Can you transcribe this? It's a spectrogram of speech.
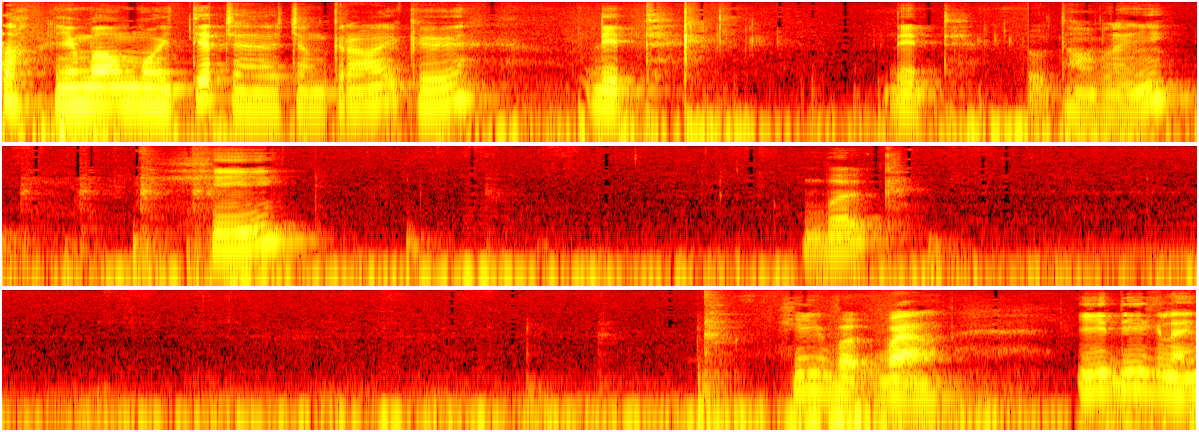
តោះយើងមកមួយទៀតចុងក្រោយគឺ did did ឧទាហរណ៍កន្លែងនេះ he work he work well ed កន្លែង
